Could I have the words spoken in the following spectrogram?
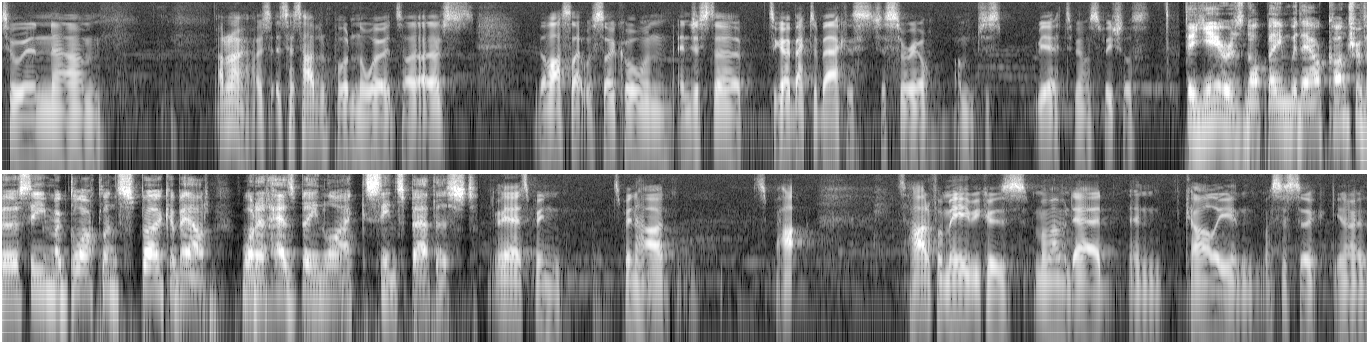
to an, um, I don't know, it's, it's hard to put in the words. I, I just, the last lap was so cool, and, and just to, to go back to back is just surreal. I'm just, yeah, to be honest, speechless. The year has not been without controversy. McLaughlin spoke about what it has been like since Bathurst. Yeah, it's been it's been hard. It's hard. It's harder for me because my mum and dad and Karly and my sister, you know,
